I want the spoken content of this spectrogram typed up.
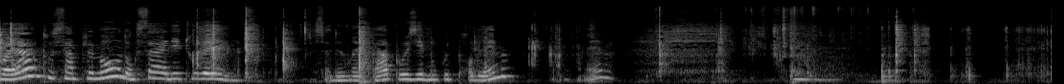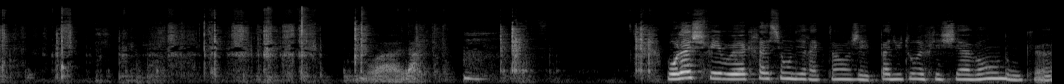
Voilà, tout simplement. Donc ça a détouré, ça devrait pas poser beaucoup de problèmes. Voilà. Bon là je fais la création directe, hein. j'ai pas du tout réfléchi avant, donc euh,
